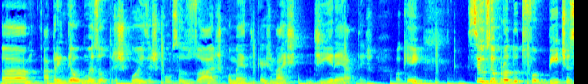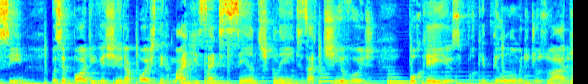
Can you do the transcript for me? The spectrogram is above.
ah, aprender algumas outras coisas com seus usuários, com métricas mais diretas, ok? Se o seu produto for B2C, você pode investir após ter mais de 700 clientes ativos. Por que isso? Porque ter um número de usuários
